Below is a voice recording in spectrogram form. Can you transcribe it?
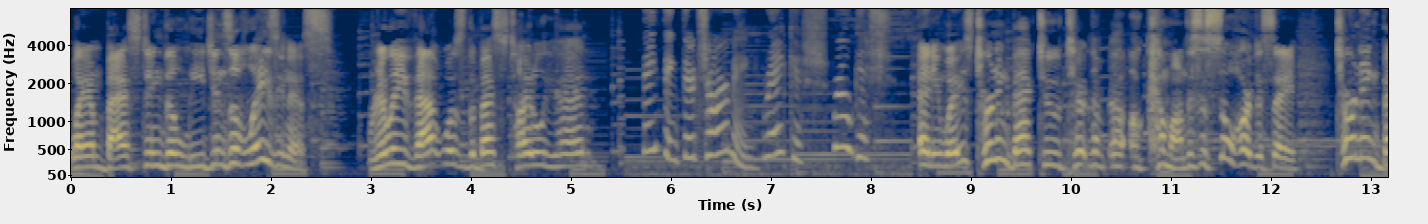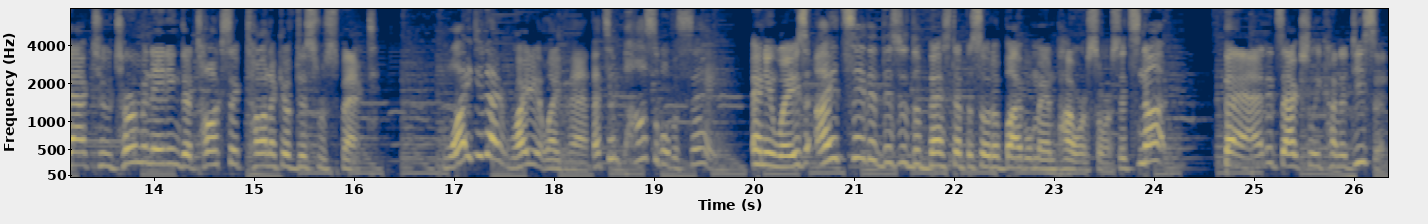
lambasting the legions of laziness. Really? That was the best title you had? They think they're charming, rakish, roguish, Anyways, turning back to ter- the, uh, oh come on, this is so hard to say. Turning back to terminating the toxic tonic of disrespect. Why did I write it like that? That's impossible to say. Anyways, I'd say that this is the best episode of Bibleman Power Source. It's not bad, it's actually kind of decent.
